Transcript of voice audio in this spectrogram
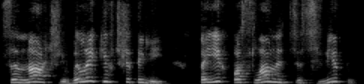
це наші великі вчителі та їх посланиці світу,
